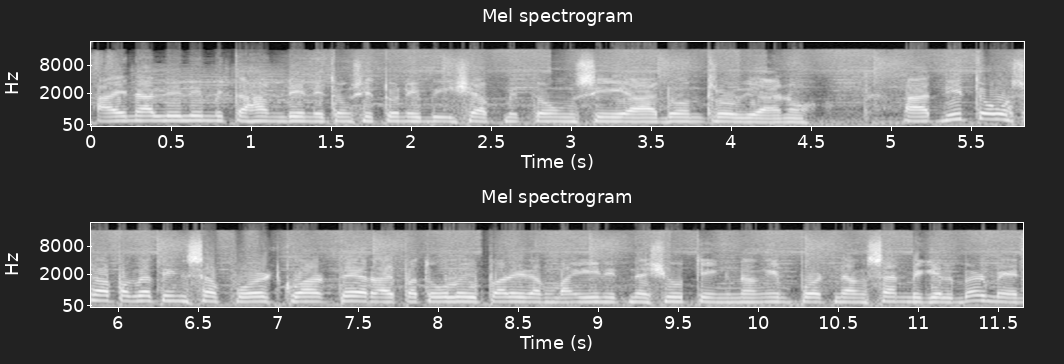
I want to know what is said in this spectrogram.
ay nalilimitahan din itong si Tony Bishop nitong si uh, Don Troliano. At dito sa pagdating sa fourth quarter ay patuloy pa rin ang mainit na shooting ng import ng San Miguel Bermen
